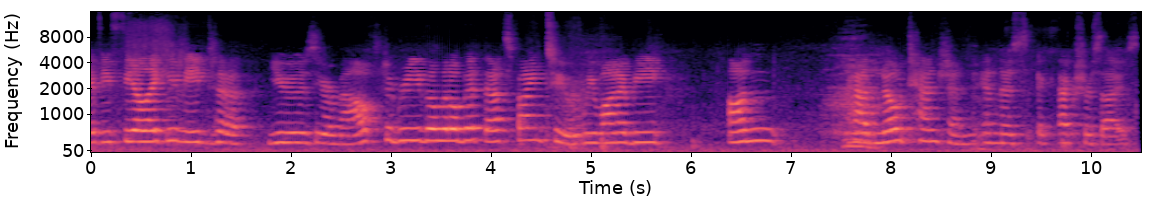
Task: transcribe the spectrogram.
If you feel like you need to use your mouth to breathe a little bit, that's fine too. We want to be un have no tension in this exercise.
